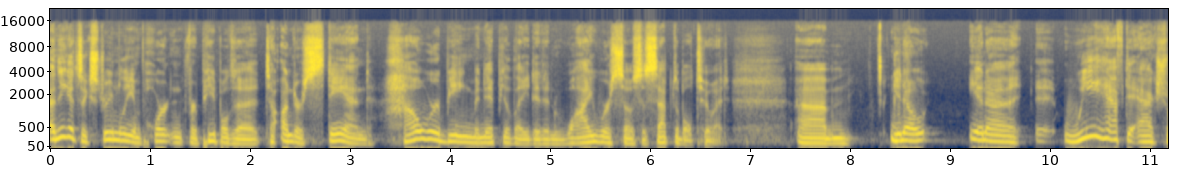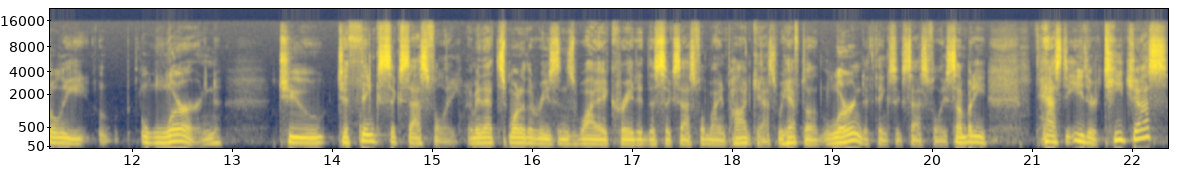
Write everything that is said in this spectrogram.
I think it's extremely important for people to to understand how we're being manipulated and why we're so susceptible to it. Um, you know, in a we have to actually learn to to think successfully. I mean, that's one of the reasons why I created the Successful Mind podcast. We have to learn to think successfully. Somebody has to either teach us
